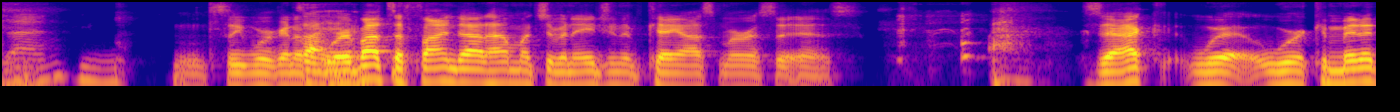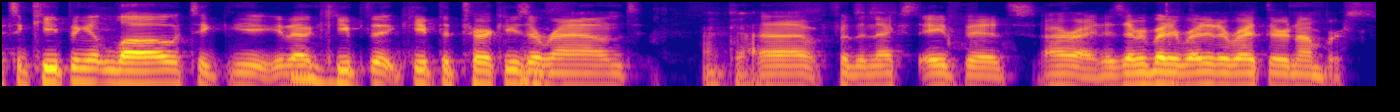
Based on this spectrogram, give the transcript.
then? Mm-hmm. Let's see, we're gonna Sorry, we're about to find out how much of an agent of chaos Marissa is. Zach, we're we're committed to keeping it low to you know mm-hmm. keep the keep the turkeys mm-hmm. around Okay. uh, for the next eight bids. All right, is everybody ready to write their numbers?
